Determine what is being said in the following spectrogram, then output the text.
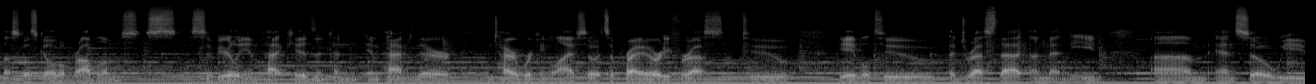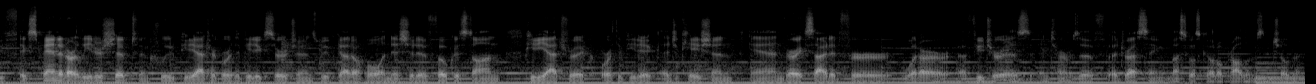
musculoskeletal problems severely impact kids and can impact their entire working lives. So it's a priority for us to be able to address that unmet need. Um, and so we've expanded our leadership to include pediatric orthopedic surgeons. We've got a whole initiative focused on pediatric orthopedic education and very excited for what our uh, future is in terms of addressing musculoskeletal problems in children.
